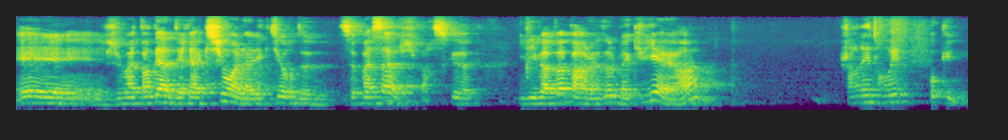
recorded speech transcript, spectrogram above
Et je m'attendais à des réactions à la lecture de ce passage, parce que il n'y va pas par le dos de la cuillère. Hein J'en ai trouvé aucune.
